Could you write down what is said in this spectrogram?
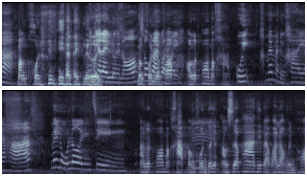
ค่ะบางคนไม่มีอะไรเลไม่ย มีอะไรเลยเนาะบางโชคคนร้ายยังกว่าพ่อเราอีกเอารถพ่อมาขับ อุ๊ยแม่หมายถึงใครอะคะไม่รู้เลยจริง เอารถพ่อมาขับ บางคนก็เอาเสื้อผ้าที่แบบว่าหลอกเงินพ่อ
